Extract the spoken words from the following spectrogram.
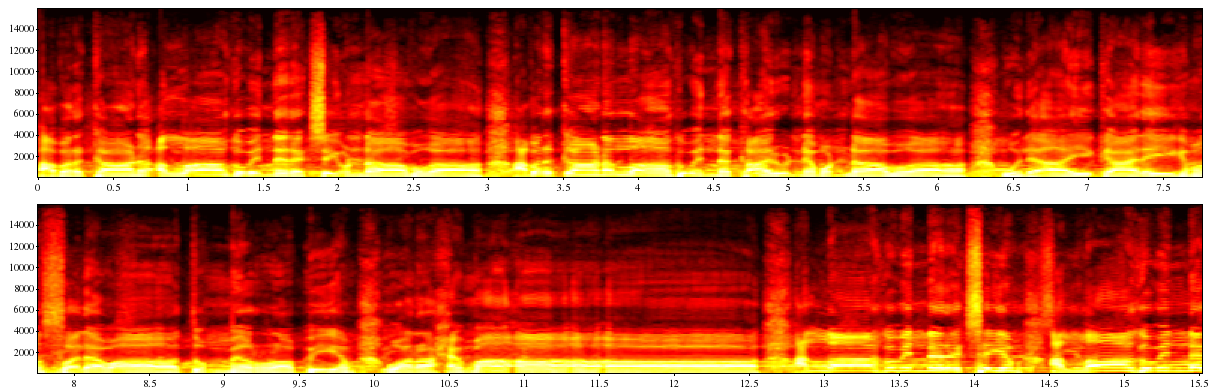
അവർക്കാണ് അള്ളാഹുവിന്റെ രക്ഷയുണ്ടാവുക. അവർക്കാണ് അള്ളാഹുവിന്റെ കാരുണ്യമുണ്ടാവുക. ഉലായിക അലൈഹിമു സ്വലവാത്തും മിർ റബ്ബിയും വറഹ്മ അള്ളാഹുവിന്റെ രക്ഷയും അള്ളാഹുവിന്റെ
